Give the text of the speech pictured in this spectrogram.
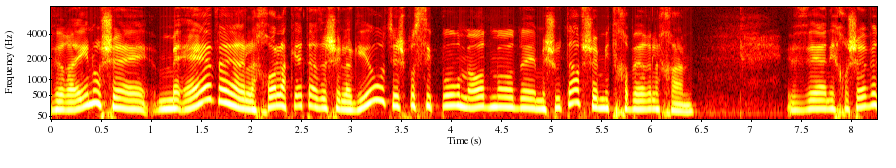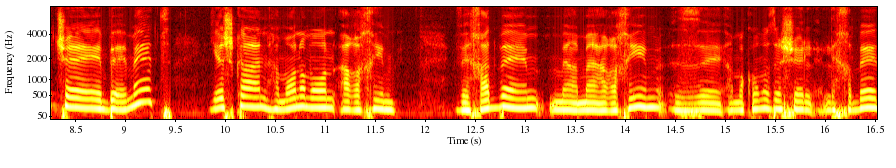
וראינו שמעבר לכל הקטע הזה של הגיהוץ, יש פה סיפור מאוד מאוד משותף שמתחבר לכאן. ואני חושבת שבאמת יש כאן המון המון ערכים. ואחד מהם, מה, מהערכים, זה המקום הזה של לכבד,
